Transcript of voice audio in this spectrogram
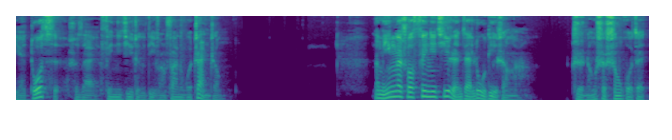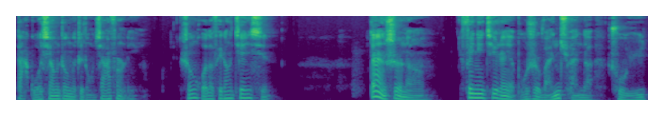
也多次是在腓尼基这个地方发动过战争。那么应该说，腓尼基人在陆地上啊，只能是生活在大国相争的这种夹缝里，生活的非常艰辛。但是呢，腓尼基人也不是完全的处于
